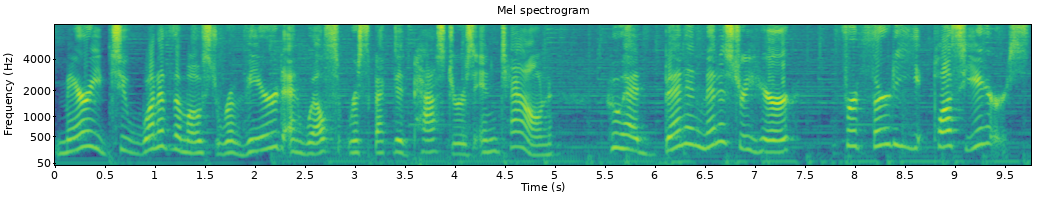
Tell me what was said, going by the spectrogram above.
married to one of the most revered and well respected pastors in town who had been in ministry here for 30 plus years.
